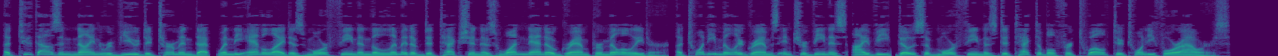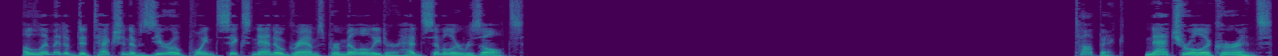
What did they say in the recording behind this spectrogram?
A 2009 review determined that, when the analyte is morphine and the limit of detection is 1 nanogram per milliliter, a 20 mg intravenous IV dose of morphine is detectable for 12 to 24 hours. A limit of detection of 0.6 nanograms per milliliter had similar results. Topic: Natural occurrence.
